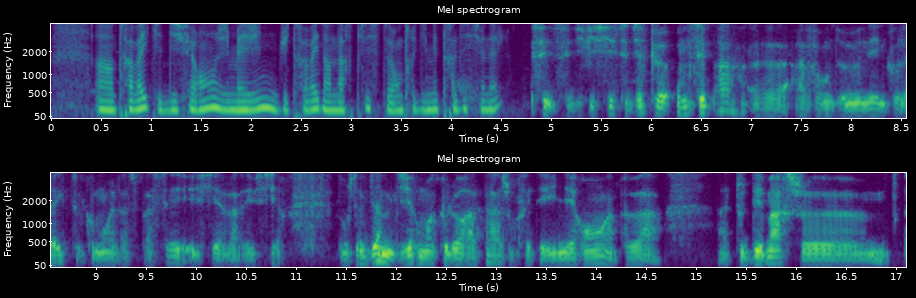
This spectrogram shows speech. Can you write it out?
un travail qui est différent, j'imagine, du travail d'un artiste entre guillemets traditionnel? C'est difficile, c'est-à-dire qu'on ne sait pas euh, avant de mener une collecte comment elle va se passer et si elle va réussir. Donc j'aime bien me dire moi que le ratage en fait est inhérent un peu à, à toute démarche euh,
